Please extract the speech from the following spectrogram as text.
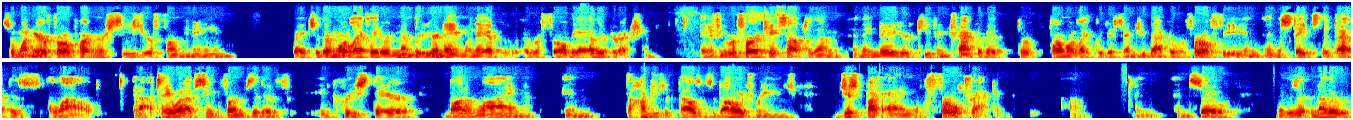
So when your referral partner sees your firm name, right, so they're more likely to remember your name when they have a referral the other direction and if you refer a case out to them and they know you're keeping track of it, they're far more likely to send you back a referral fee in, in the states that that is allowed. And I tell you what, I've seen firms that have increased their bottom line in the hundreds of thousands of dollars range just by adding referral tracking. Um, and, and so know, there's another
